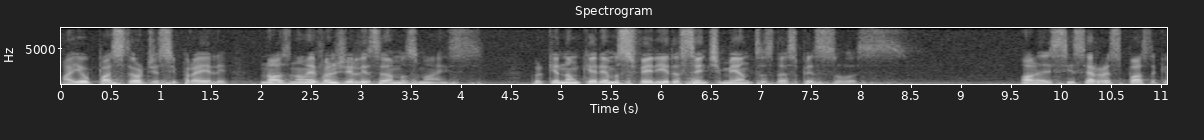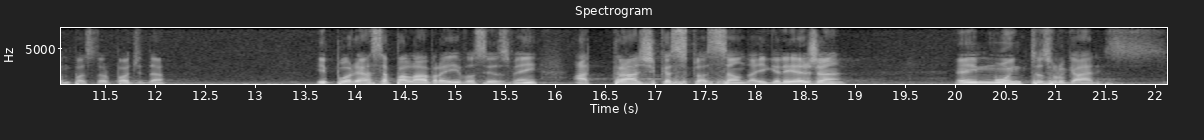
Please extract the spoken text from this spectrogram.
Aí o pastor disse para ele: Nós não evangelizamos mais, porque não queremos ferir os sentimentos das pessoas. Olha, se isso é a resposta que um pastor pode dar. E por essa palavra aí vocês veem a trágica situação da igreja em muitos lugares.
